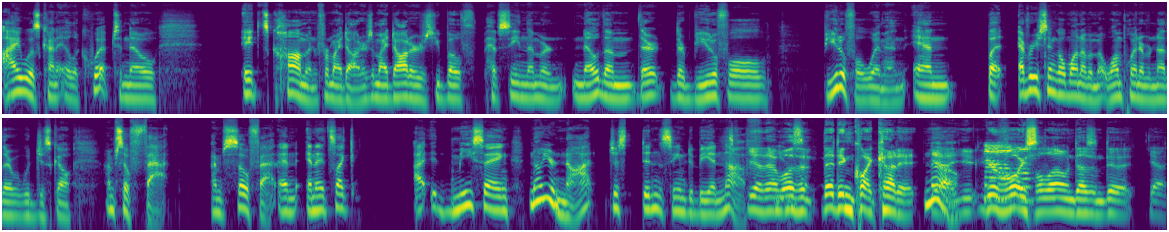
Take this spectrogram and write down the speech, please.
I was kind of ill equipped to know it's common for my daughters. And my daughters, you both have seen them or know them. They're they're beautiful, beautiful women. And but every single one of them at one point or another would just go, "I'm so fat. I'm so fat." And and it's like I, me saying, "No, you're not." Just didn't seem to be enough. yeah, that You- wasn't that didn't quite cut it. No. Yeah, you, your No. voice alone doesn't do it. Yeah.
